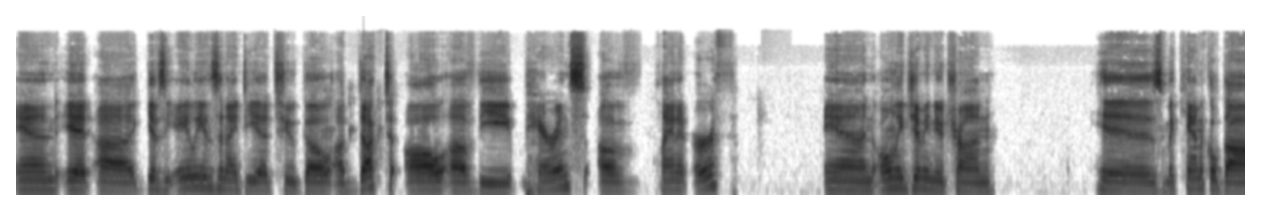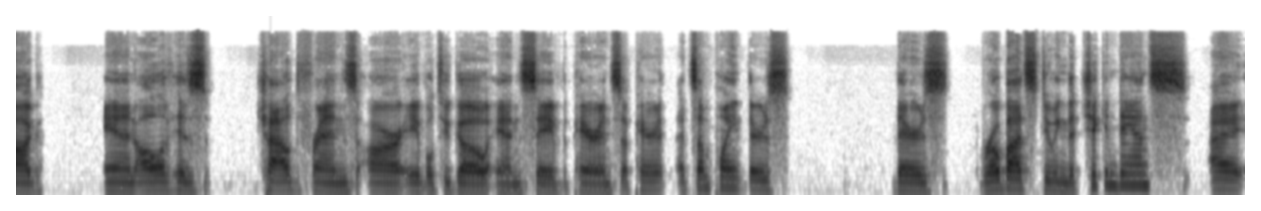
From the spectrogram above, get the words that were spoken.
and it uh, gives the aliens an idea to go abduct all of the parents of planet Earth, and only Jimmy Neutron, his mechanical dog, and all of his child friends are able to go and save the parents. Apparent at some point, there's there's robots doing the chicken dance. I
